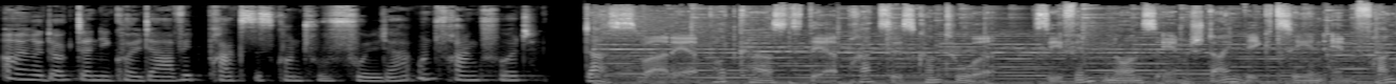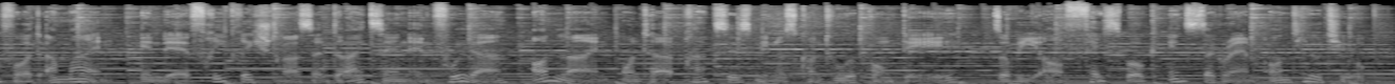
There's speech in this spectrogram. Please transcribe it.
eure Dr. Nicole David, Praxiskontur Fulda und Frankfurt. Das war der Podcast der Praxiskontur. Sie finden uns im Steinweg 10 in Frankfurt am Main, in der Friedrichstraße 13 in Fulda, online unter praxis-kontur.de sowie auf Facebook, Instagram und YouTube.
